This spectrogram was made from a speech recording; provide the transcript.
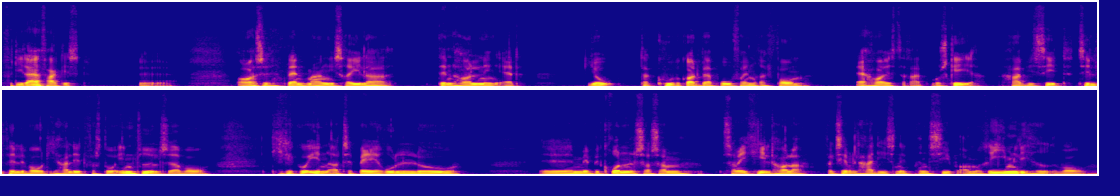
Fordi der er faktisk øh, også blandt mange israelere den holdning, at jo, der kunne godt være brug for en reform af højesteret. Måske har vi set tilfælde, hvor de har lidt for stor indflydelse, og hvor de kan gå ind og tilbagerulle love øh, med begrundelser, som, som ikke helt holder. For eksempel har de sådan et princip om rimelighed, hvor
